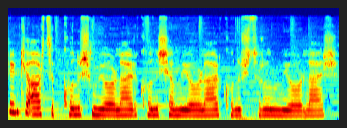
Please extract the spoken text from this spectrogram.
Çünkü artık konuşmuyorlar, konuşamıyorlar, konuşturulmuyorlar.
